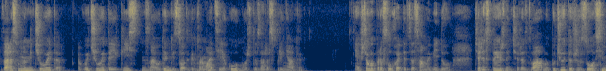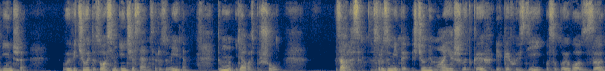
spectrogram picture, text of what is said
Зараз ви мене чуєте, ви чуєте якийсь, не знаю, один відсоток інформації, яку ви можете зараз прийняти. Якщо ви переслухаєте це саме відео через тиждень, через два, ви почуєте вже зовсім інше. Ви відчуєте зовсім інші сенси, розумієте? Тому я вас прошу зараз зрозуміти, що немає швидких якихось дій, особливо з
